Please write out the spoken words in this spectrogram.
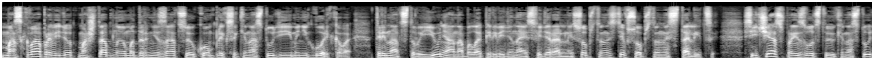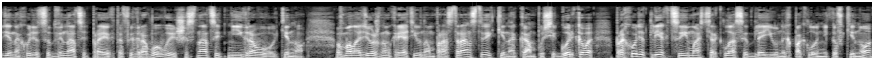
Москва проведет масштабную модернизацию комплекса киностудии имени Горького. 13 июня она была переведена из федеральной собственности в собственность столицы. Сейчас в производстве у киностудии находятся 12 проектов игрового и 16 неигрового кино. В молодежном креативном пространстве кинокампусе Горького проходят лекции и мастер-классы для юных поклонников кино,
